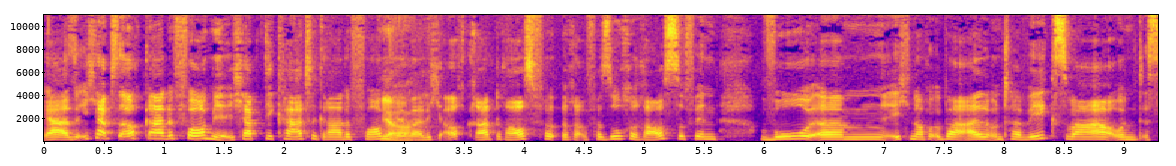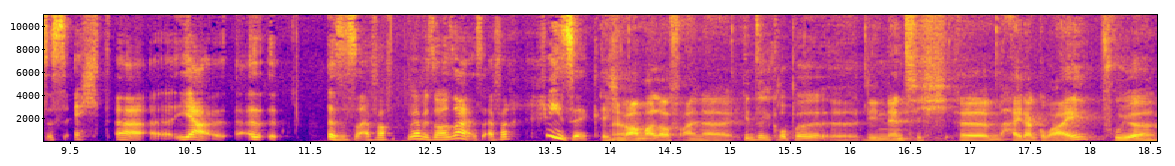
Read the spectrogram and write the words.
Ja, also ich habe es auch gerade vor mir. Ich habe die Karte gerade vor ja. mir, weil ich auch gerade raus versuche rauszufinden, wo ähm, ich noch überall unterwegs war. Und es ist echt, äh, ja, äh, es ist einfach, ja, wie soll man sagen, es ist einfach riesig. Ich ja. war mal auf einer Inselgruppe, äh, die nennt sich ähm, Haida Gwaii, früher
